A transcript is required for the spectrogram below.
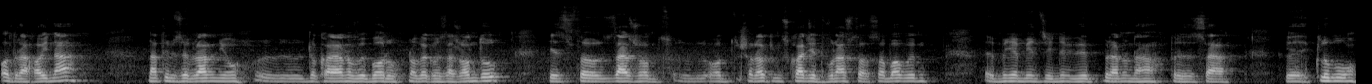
Odra Hojna. Na tym zebraniu e, dokonano wyboru nowego zarządu. Jest to zarząd o szerokim składzie 12-osobowym. Mnie między innymi wybrano na prezesa klubu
